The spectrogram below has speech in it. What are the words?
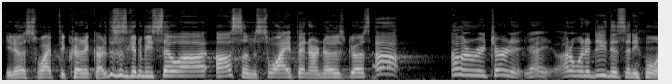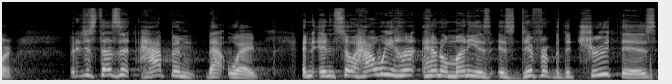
You know, swipe the credit card. This is going to be so awesome. Swipe and our nose grows. Oh, I'm going to return it, right? I don't want to do this anymore. But it just doesn't happen that way. And, and so, how we handle money is, is different, but the truth is,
